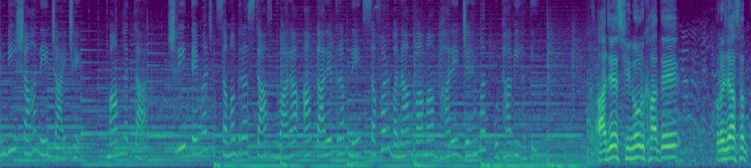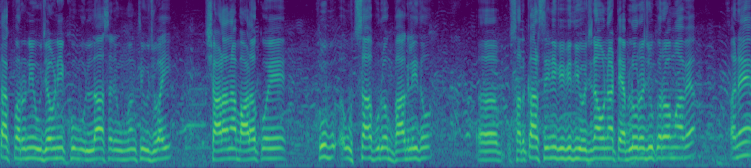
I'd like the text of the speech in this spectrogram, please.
એમબી શાહને જાય છે. મામલતદાર, શ્રી તેમજ સમગ્ર સ્ટાફ દ્વારા આ કાર્યક્રમને સફળ બનાવવામાં ભારે જહેમત ઉઠાવી હતી. આજે શિનોર ખાતે પ્રજાસત્તાક પર્વની ઉજવણી ખૂબ ઉલ્લાસ અને ઉમંગથી ઉજવાઈ. શાળાના બાળકોએ ખૂબ ઉત્સાહપૂર્વક ભાગ લીધો. સરકારશ્રીની વિવિધ યોજનાઓના ટેબ્લો રજૂ કરવામાં આવ્યા અને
